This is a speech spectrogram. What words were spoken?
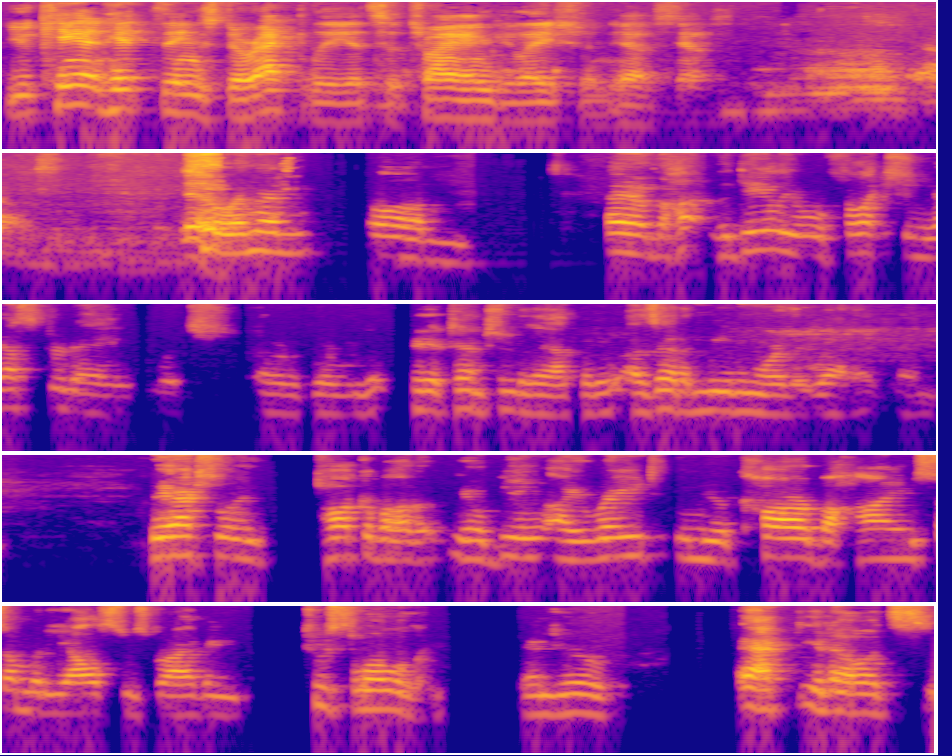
you can't hit things directly. It's a triangulation. Yes. Yes. Yeah. So and then um, Know the, the daily reflection yesterday, which uh, pay attention to that, but I was at a meeting where they read it, and they actually talk about you know being irate in your car behind somebody else who's driving too slowly, and you're act you know it's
